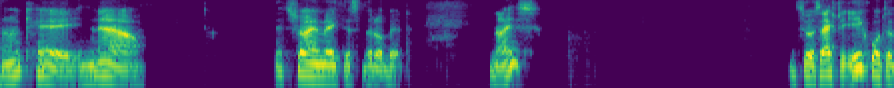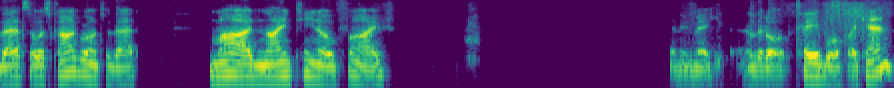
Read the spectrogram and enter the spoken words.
Okay, now let's try and make this a little bit nice. So it's actually equal to that, so it's congruent to that, mod 1905. Let me make a little table if I can.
